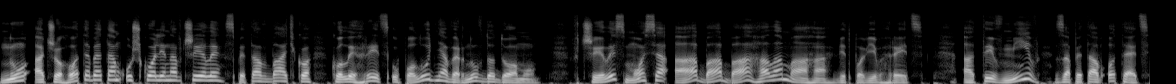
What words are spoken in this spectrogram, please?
«Ну, а чого тебе там у школі навчили?» – спитав батько, коли Гриць у полудня вернув додому. «Вчились мося а-ба-ба-галамага», – відповів Гриць. «А ти вмів?» – запитав отець,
